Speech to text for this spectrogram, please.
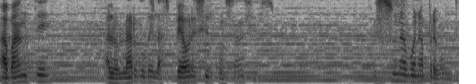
avante a lo largo de las peores circunstancias? Esa es una buena pregunta.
